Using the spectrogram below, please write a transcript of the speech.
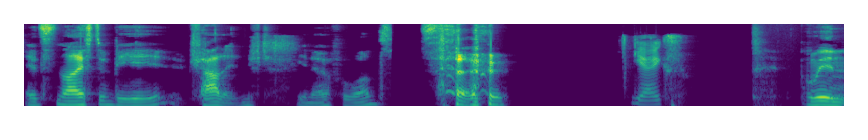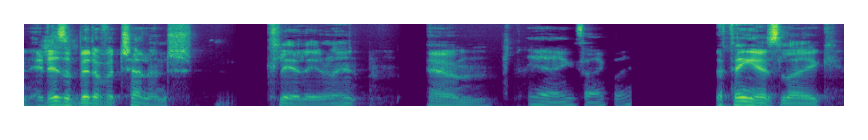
it's nice to be challenged. You know, for once. So Yikes. I mean, it is a bit of a challenge, clearly, right? Um, yeah, exactly. the thing is, like,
